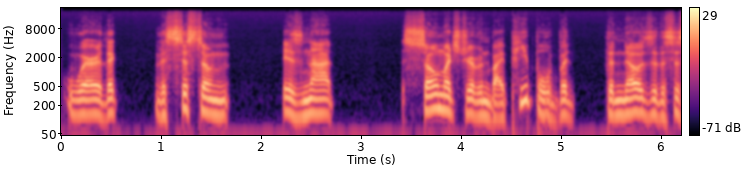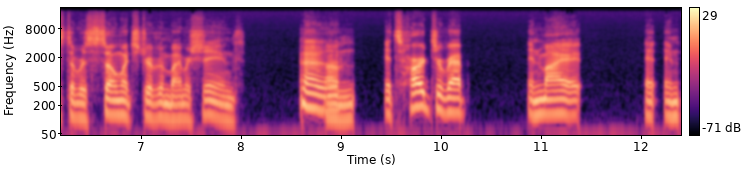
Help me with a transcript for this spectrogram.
where the the system is not so much driven by people, but the nodes of the system are so much driven by machines. Uh, Um, it's hard to wrap in my in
